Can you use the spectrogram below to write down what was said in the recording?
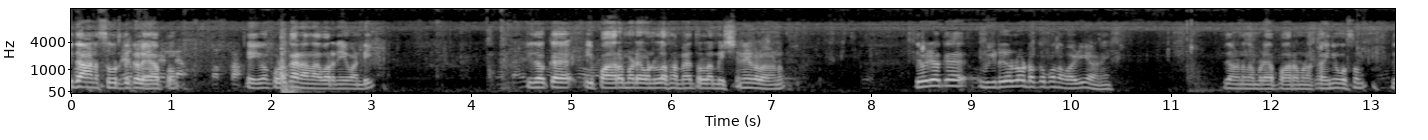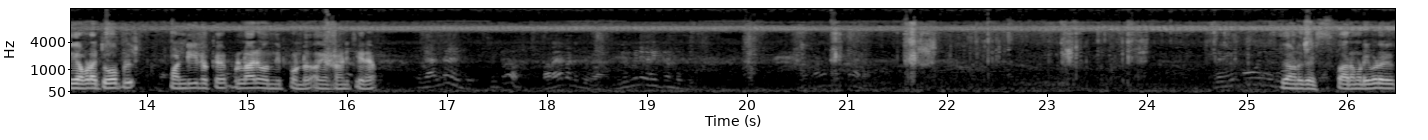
ഇതാണ് സുഹൃത്തുക്കളെ അപ്പം. ദൈവം കൊടുക്കാനാന്നാ പറഞ്ഞ ഈ വണ്ടി. ഇതൊക്കെ ഈ പാറമട ഉള്ള സമയത്തുള്ള മെഷീനുകളാണ്. ഇതുവഴിയൊക്കെ വീടുകളിലോട്ടൊക്കെ പോകുന്ന വഴിയാണ്. ഇതാണ് നമ്മുടെ ആ പാറമട. കഴിഞ്ഞ ദിവസം ഇത് അവിടെ ടോപ്പിൽ വണ്ടിയിലൊക്കെ പിള്ളേർ വന്നിപ്പുണ്ട്. അത് ഞാൻ കാണിച്ചു തരാം ഇതാണ് ഗൈസ് പാറമട. ഇവിടെ ഒരു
